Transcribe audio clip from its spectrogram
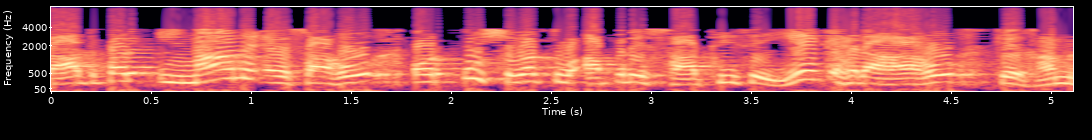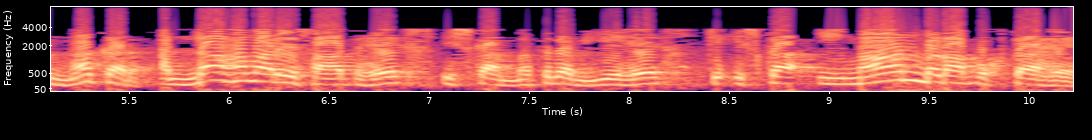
ذات پر ایمان ایسا ہو اور اس وقت وہ اپنے ساتھی سے یہ کہہ رہا ہو کہ غم نہ کر، اللہ ہمارے ساتھ ہے۔ اس کا مطلب یہ ہے کہ اس کا ایمان بڑا پختہ ہے،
